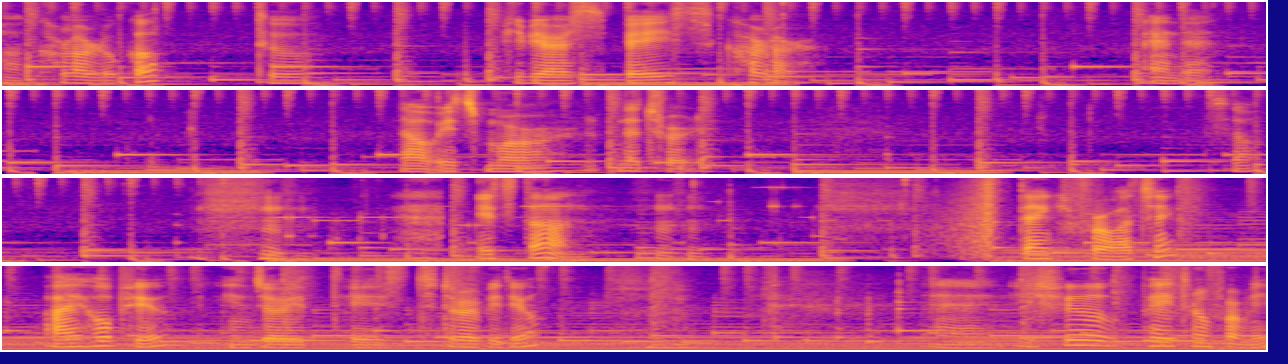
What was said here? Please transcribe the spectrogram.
uh, color lookup to PBR's base color. And then now it's more naturally so it's done thank you for watching I hope you enjoyed this tutorial video and if you patron for me,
